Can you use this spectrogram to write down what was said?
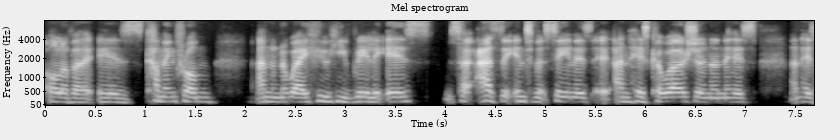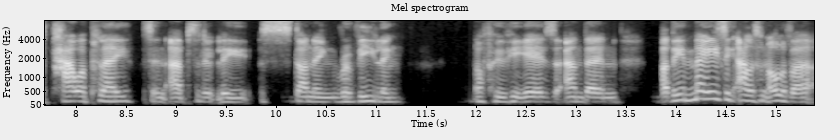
Oliver, is coming from and in a way who he really is. So as the intimate scene is and his coercion and his and his power play, it's an absolutely stunning revealing of who he is. And then Uh, the amazing Alison Oliver.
